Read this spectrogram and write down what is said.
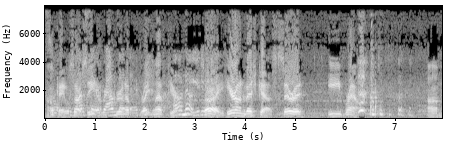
So Okay, well, sorry. See, Sarah I'm Browns screwing up there. right and left here. Oh, no, you're doing it. Sorry. great. Here on VegCast, Sarah E. Brown. Um,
